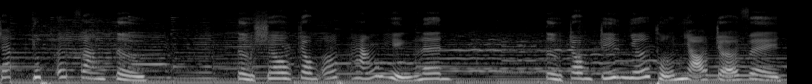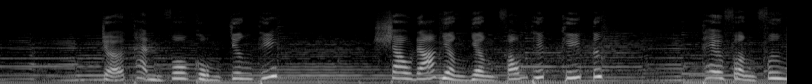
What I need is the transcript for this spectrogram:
sách chút ít văn tự từ sâu trong ớt hắn hiện lên. Từ trong trí nhớ thủ nhỏ trở về, trở thành vô cùng chân thiết. Sau đó dần dần phóng thiết khí tức. Theo phần phương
